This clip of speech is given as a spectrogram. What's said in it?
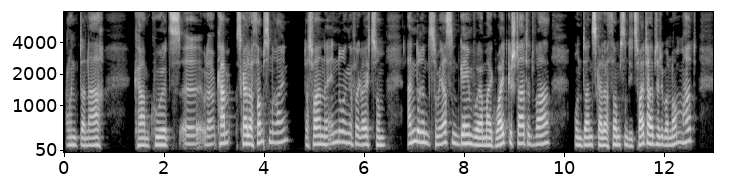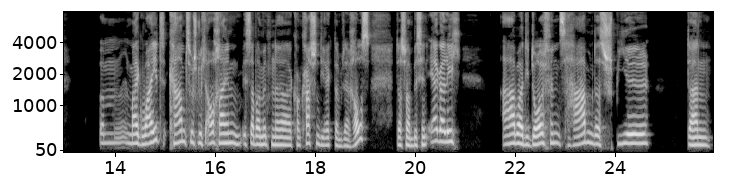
Und danach kam kurz äh, oder kam Skylar Thompson rein. Das war eine Änderung im Vergleich zum anderen, zum ersten Game, wo ja Mike White gestartet war und dann Skylar Thompson die zweite Halbzeit übernommen hat. Ähm, Mike White kam zwischendurch auch rein, ist aber mit einer Concussion direkt dann wieder raus. Das war ein bisschen ärgerlich. Aber die Dolphins haben das Spiel dann,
